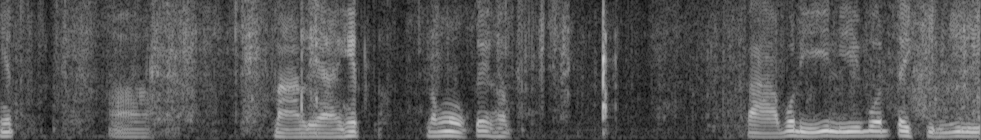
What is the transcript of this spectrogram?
เฮ็ด อ่า นาเลียเฮ็ดละงกเลยครับ ตาบดีอีหลีบนได้กินอีหลี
